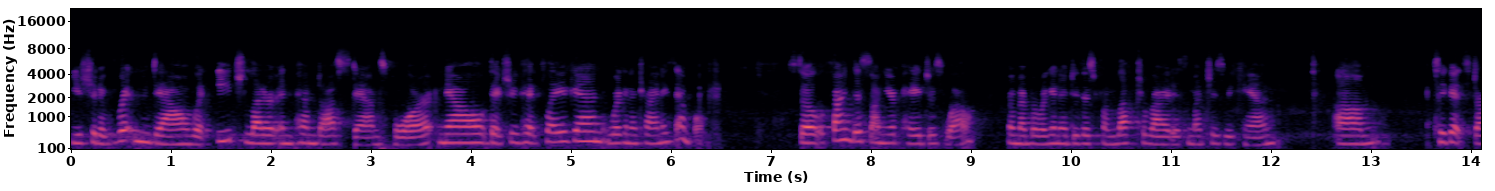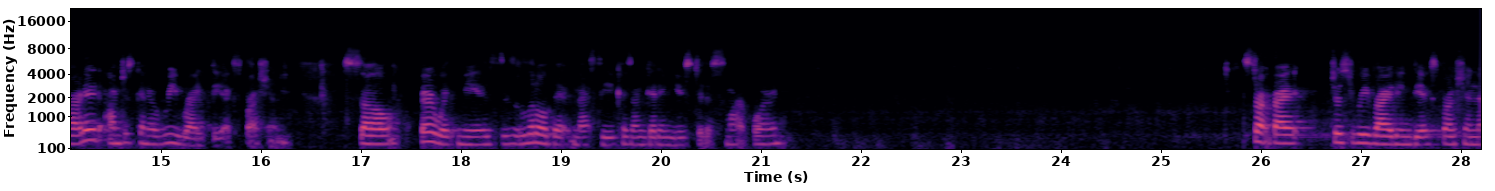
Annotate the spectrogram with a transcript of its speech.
you should have written down what each letter in PEMDAS stands for. Now that you hit play again, we're going to try an example. So find this on your page as well. Remember, we're going to do this from left to right as much as we can. Um, to get started, I'm just going to rewrite the expression. So bear with me, this is a little bit messy because I'm getting used to the smartboard. Start by just rewriting the expression.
